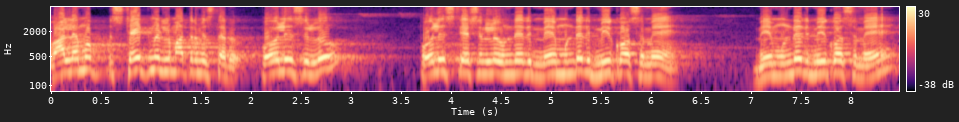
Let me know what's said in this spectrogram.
వాళ్ళేమో స్టేట్మెంట్లు మాత్రం ఇస్తారు. పోలీసులు పోలీస్ స్టేషన్లో ఉండేది మేముండేది మీకోసమే. మేముండేది మీకోసమే.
